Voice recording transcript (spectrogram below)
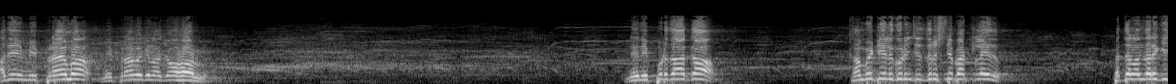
అది మీ ప్రేమ మీ ప్రేమకి నా జోహాలు నేను ఇప్పుడు దాకా కమిటీల గురించి దృష్టి పెట్టలేదు. పెద్దలందరికీ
